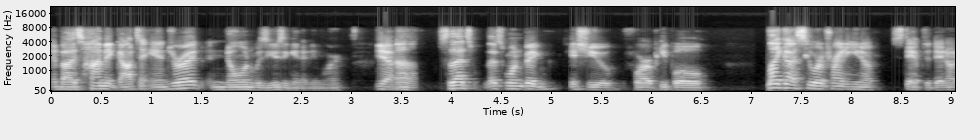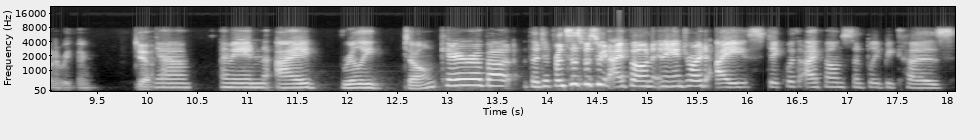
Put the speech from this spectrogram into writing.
and by the time it got to Android, no one was using it anymore. Yeah, Uh, so that's that's one big issue for people like us who are trying to you know stay up to date on everything. Yeah. Yeah. I mean, I really don't care about the differences between iPhone and Android. I stick with iPhone simply because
